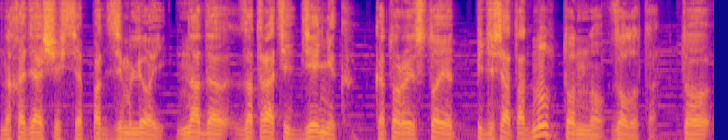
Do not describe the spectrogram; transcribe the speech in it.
находящихся под землей, надо затратить денег, которые стоят 51 тонну золота, то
